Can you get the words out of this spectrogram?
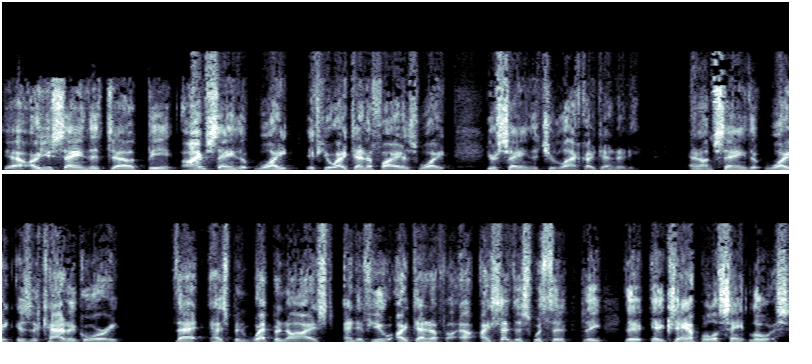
Yeah. Are you saying that uh, be? I'm saying that white. If you identify as white, you're saying that you lack identity, and I'm saying that white is a category that has been weaponized. And if you identify, I I said this with the the the example of St. Louis.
